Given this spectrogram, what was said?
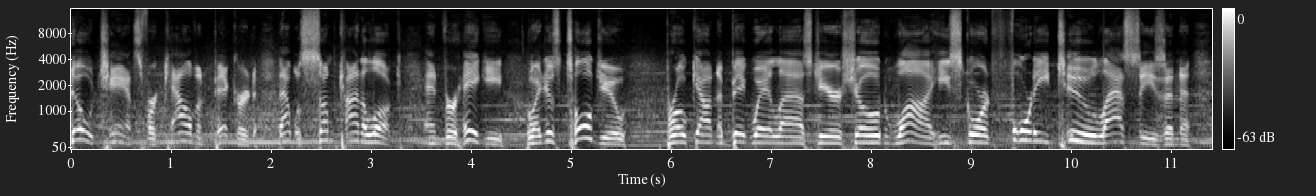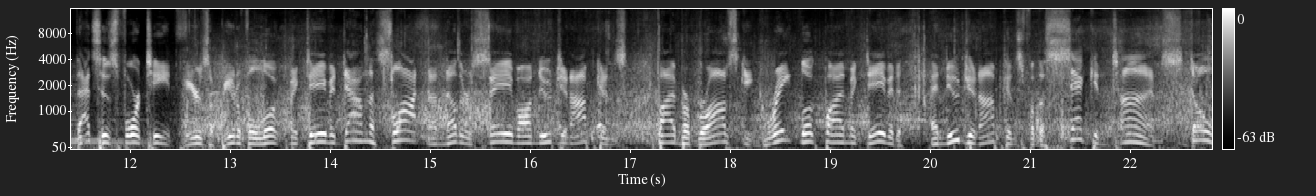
No chance for Calvin Pickard. That was some kind of look. And Verhaeghe, who I just told you broke out in a big way last year, showed why he scored 42 last season. That's his 14th. Here's a beautiful look. McDavid down the slot. Another save on Nugent Hopkins by Bobrovsky. Great look by McDavid. And Nugent Hopkins for the second time stoned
